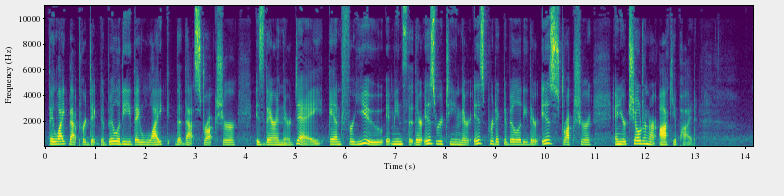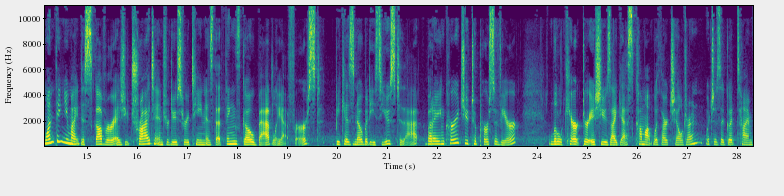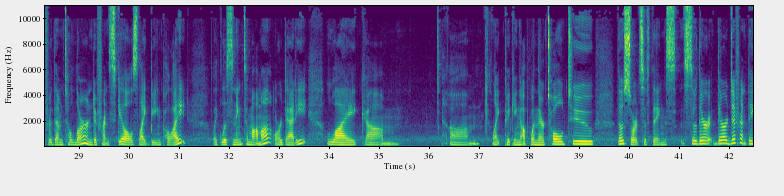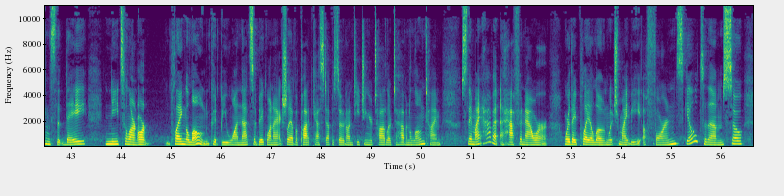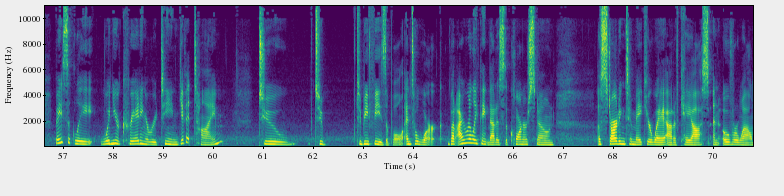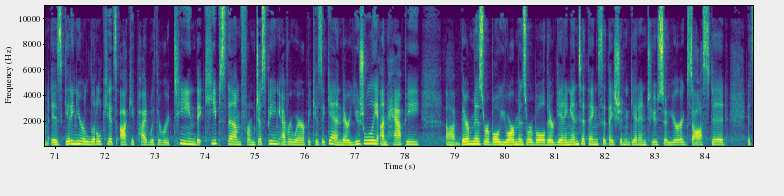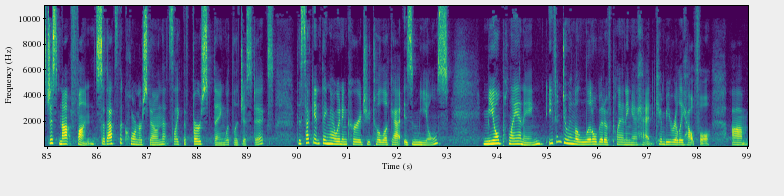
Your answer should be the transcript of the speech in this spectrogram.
they like that predictability. They like that that structure is there in their day. And for you, it means that there is routine, there is predictability, there is structure, and your children are occupied. One thing you might discover as you try to introduce routine is that things go badly at first because nobody's used to that, but I encourage you to persevere little character issues, I guess, come up with our children, which is a good time for them to learn different skills like being polite, like listening to mama or daddy, like um, um, like picking up when they're told to, those sorts of things. So there there are different things that they need to learn, or playing alone could be one. That's a big one. I actually have a podcast episode on teaching your toddler to have an alone time. So they might have a, a half an hour where they play alone, which might be a foreign skill to them. So basically, when you're creating a routine, give it time to to to be feasible and to work. But I really think that is the cornerstone of starting to make your way out of chaos and overwhelm is getting your little kids occupied with a routine that keeps them from just being everywhere because, again, they're usually unhappy. Uh, they're miserable, you're miserable, they're getting into things that they shouldn't get into, so you're exhausted. It's just not fun. So that's the cornerstone. That's like the first thing with logistics. The second thing I would encourage you to look at is meals meal planning, even doing a little bit of planning ahead, can be really helpful. Um,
